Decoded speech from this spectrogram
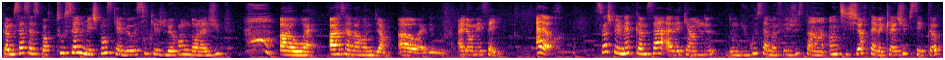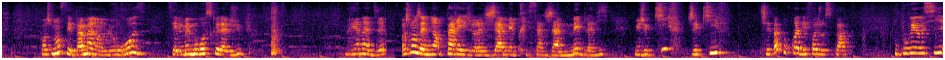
Comme ça, ça se porte tout seul, mais je pense qu'elle veut aussi que je le rentre dans la jupe. ah ouais, ah ça va rendre bien. Ah ouais, de ouf. Allez, on essaye. Alors, soit je peux le mettre comme ça avec un nœud, donc du coup ça me fait juste un, t-shirt avec la jupe, c'est top. Franchement c'est pas mal, hein. le rose, c'est le même rose que la jupe. Rien à dire. Franchement j'aime bien, pareil, j'aurais jamais pris ça, jamais de la vie. Mais je kiffe, je kiffe. Je sais pas pourquoi des fois j'ose pas. Vous pouvez aussi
